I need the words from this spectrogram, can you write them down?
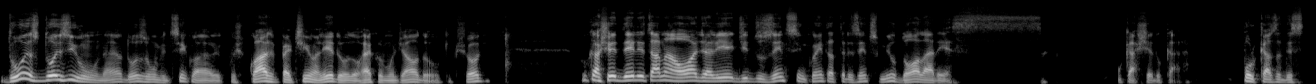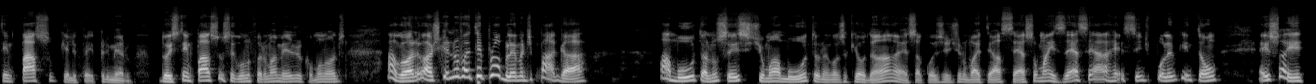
Duas, dois e um, né? Dois, um, 25, quase pertinho ali do, do recorde mundial do Kipchoge. O cachê dele está na ordem ali de 250 a 300 mil dólares. O cachê do cara. Por causa desse tempasso que ele fez. Primeiro, dois tempassos, o segundo foi uma Major, como Londres. Agora, eu acho que ele não vai ter problema de pagar a multa. Não sei se tinha uma multa, o negócio que eu dou, essa coisa a gente não vai ter acesso, mas essa é a recente polêmica. Então, é isso aí.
